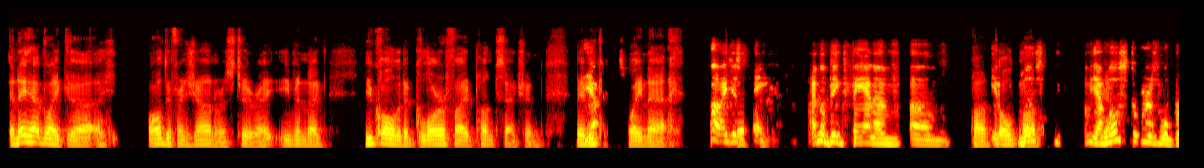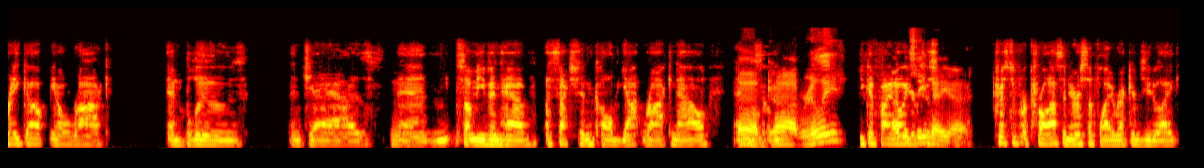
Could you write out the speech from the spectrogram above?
and they have like uh all different genres too right even like you call it a glorified punk section maybe you can explain that Well, I just I'm a big fan of of punk you know old punk most, yeah, Yeah. most stores will break up you know rock and blues and jazz Hmm. and some even have a section called yacht rock now. And oh so god really you can i find all your seen Chris- that yet Christopher Cross and Air Supply records you like.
